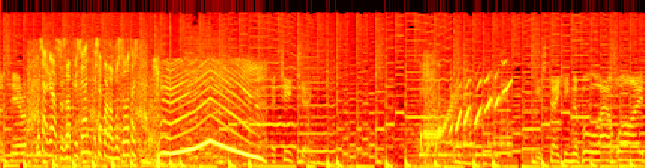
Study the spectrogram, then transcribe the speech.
he's put them in front here. Muchas gracias, oficial. Este. A cheat check. He's taking the ball out wide.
